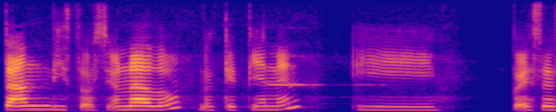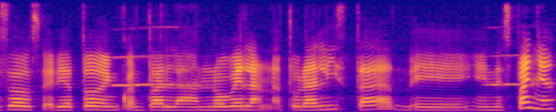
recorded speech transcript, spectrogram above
tan distorsionado lo que tienen y pues eso sería todo en cuanto a la novela naturalista de, en España.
